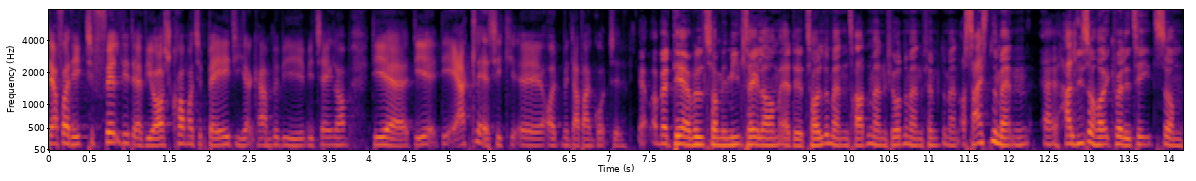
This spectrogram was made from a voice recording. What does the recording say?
Derfor er det ikke tilfældigt, at vi også kommer tilbage i de her kampe, vi, vi taler om. Det er, det er, det er klassik, øh, og, men der er bare en grund til det. Ja, men det er vel, som Emil taler om, at øh, 12. manden, 13. manden, 14. manden, 15. manden og 16. manden er, har lige så høj kvalitet som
